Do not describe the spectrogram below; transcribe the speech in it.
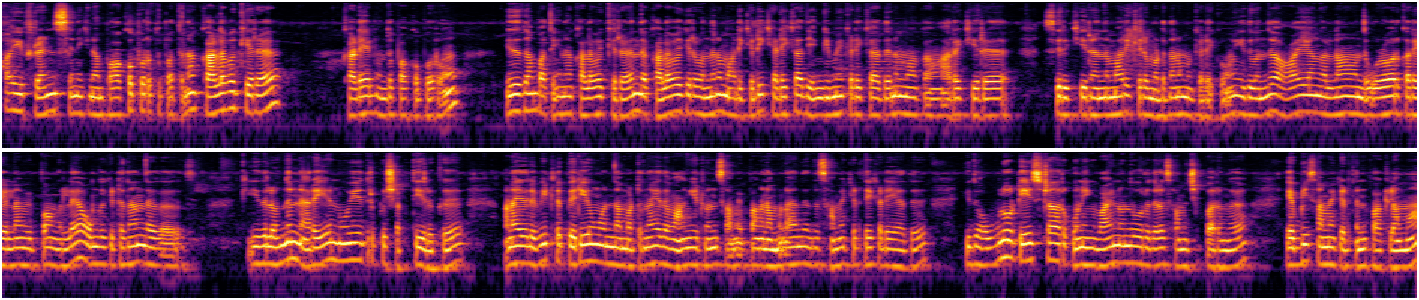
ஹாய் ஃப்ரெண்ட்ஸ் இன்றைக்கி நான் பார்க்க போகிறது பார்த்தோன்னா கலவைக்கீரை கடையில் வந்து பார்க்க போகிறோம் இதுதான் பார்த்திங்கன்னா கலவைக்கீரை. இந்த கலவைக்கீரை வந்து நம்ம அடிக்கடி கிடைக்காது எங்கேயுமே கிடைக்காது. நம்ம அரைக்கீரை சிறுகீரை அந்த மாதிரி கீரை மட்டும்தான் நமக்கு கிடைக்கும். இது வந்து ஆயாங்கள்லாம் அந்த உழவர் கரையெல்லாம் விற்பாங்கல்ல அவங்கக்கிட்ட தான் இந்த இதில் வந்து நிறைய நோய் எதிர்ப்பு சக்தி இருக்குது ஆனால் இதில் வீட்டில் பெரியவங்க இருந்தால் மட்டும்தான் இதை வாங்கிட்டு வந்து சமைப்பாங்க. நம்மளாம் இந்த சமைக்கிறதே கிடையாது. இது அவ்வளோ டேஸ்ட்டாக இருக்கும். நீங்கள் வாங்கிட்டு வந்து ஒரு தடவை சமைச்சு பாருங்கள் எப்படி சமைக்கிறதுன்னு பார்க்கலாமா?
